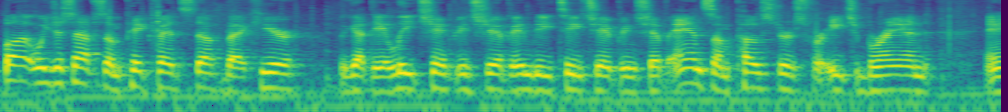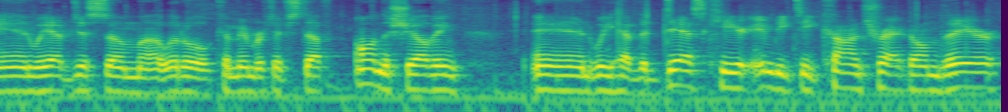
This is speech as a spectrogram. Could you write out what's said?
But we just have some pick fed stuff back here. We got the Elite Championship, MDT Championship, and some posters for each brand. And we have just some uh, little commemorative stuff on the shelving. And we have the desk here, MDT contract on there.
